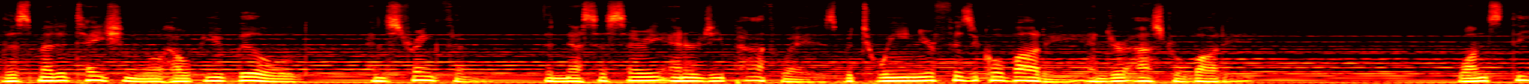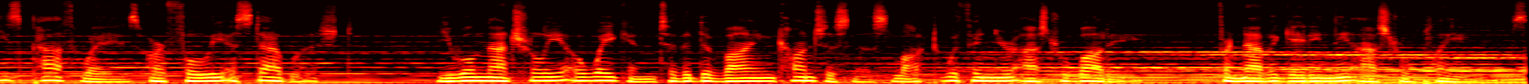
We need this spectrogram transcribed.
this meditation will help you build and strengthen the necessary energy pathways between your physical body and your astral body. Once these pathways are fully established, you will naturally awaken to the divine consciousness locked within your astral body for navigating the astral planes.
